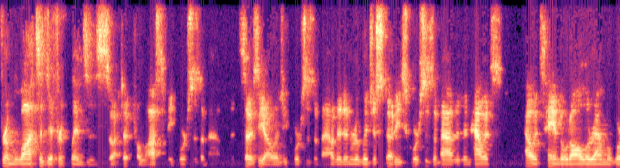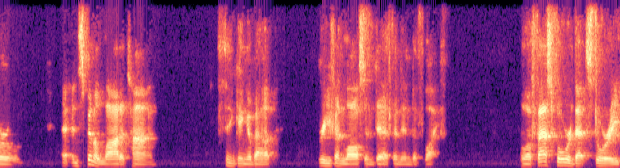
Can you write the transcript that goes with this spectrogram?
from lots of different lenses. So I took philosophy courses about it, sociology courses about it, and religious studies courses about it, and how it's how it's handled all around the world, and spent a lot of time thinking about grief and loss and death and end of life. Well, fast forward that story,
